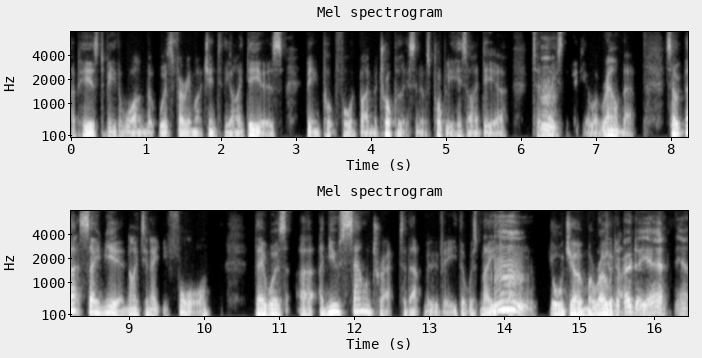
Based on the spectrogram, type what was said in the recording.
appears to be the one that was very much into the ideas being put forward by Metropolis, and it was probably his idea to Mm. base the video around that. So that same year, 1984, there was a, a new soundtrack to that movie that was made by mm. Giorgio Moroder. Moroder, yeah, yeah.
